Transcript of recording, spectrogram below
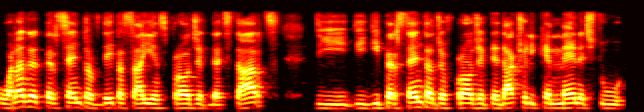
100% of data science project that starts, the, the, the, percentage of project that actually can manage to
